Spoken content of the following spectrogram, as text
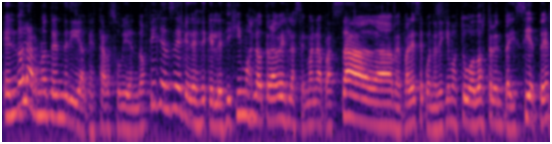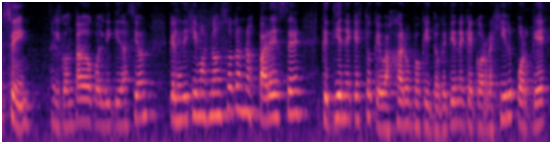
el dólar no tendría que estar subiendo. Fíjense que desde que les dijimos la otra vez, la semana pasada, me parece cuando les dijimos tuvo 2.37, sí. el contado con liquidación, que les dijimos, nosotros nos parece que tiene que esto que bajar un poquito, que tiene que corregir porque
